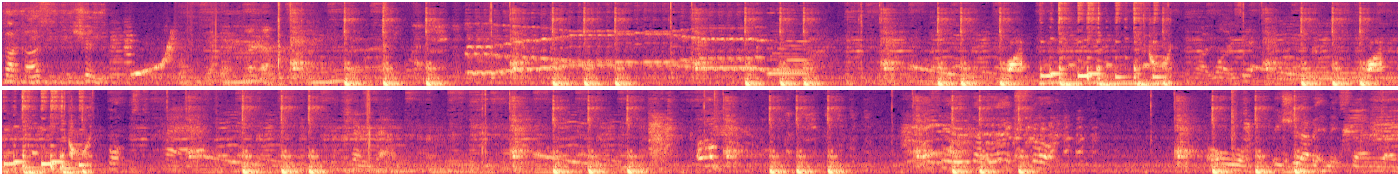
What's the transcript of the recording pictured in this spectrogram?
fuck us. Shouldn't. Right, what is it? Boxed. Cherry. Oh! I thought would have a leg stop. Oh, should have it in its stand, though.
